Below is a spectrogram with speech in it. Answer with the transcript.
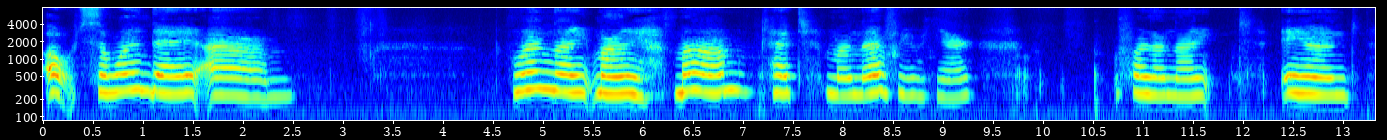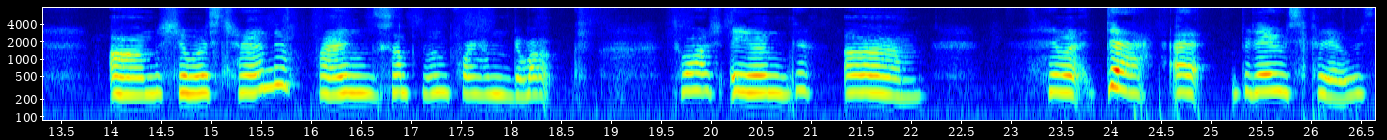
Oh, so one day, um, one night my mom kept my nephew here for the night and um she was trying to find something for him to watch to watch and um he went at Blue's Clues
